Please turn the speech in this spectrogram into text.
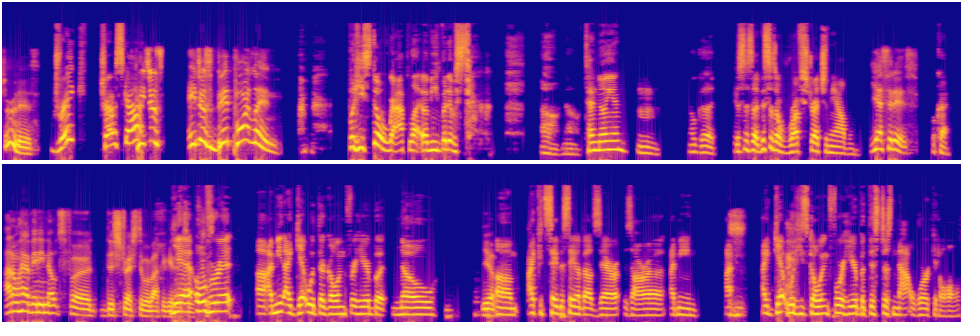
Sure it is. drake travis scott He just he just bit Portland. but he still rap like i mean but it was oh no 10 million mm, no good this is a this is a rough stretch in the album Yes, it is. okay I don't have any notes for this stretch that we're about to get yeah into. over it uh, i mean i get what they're going for here but no Yeah. Um, I could say the same about Zara. Zara. I mean, I, I get what he's going for here, but this does not work at all.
